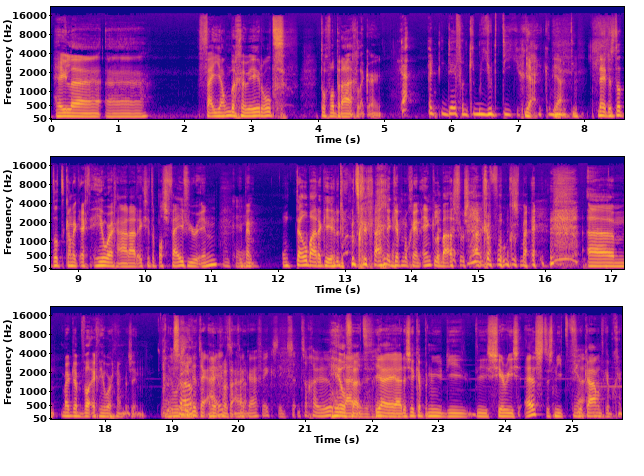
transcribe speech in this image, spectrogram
hele eh, vijandige wereld toch wat draaglijker. ja, het idee van community. Ja, community. Nee, dus dat, dat kan ik echt heel erg aanraden. Ik zit er pas vijf uur in. Oké. Ik ben ontelbare keren dood gegaan. Ik heb nog geen enkele baas verslagen, volgens mij. Ehm, maar ik heb wel echt heel erg naar mijn zin. En hoe Zo. ziet het eruit qua graphics? Ik, het zag er heel, Heel vet. Ja, ja, ja, dus ik heb nu die, die Series S. Dus niet 4K, Ja. want ik heb geen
